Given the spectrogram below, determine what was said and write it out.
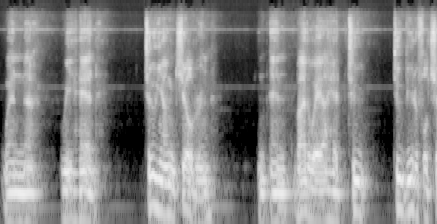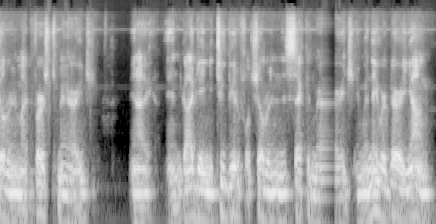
when uh, we had two young children. And, and, by the way, I had two two beautiful children in my first marriage, and I and God gave me two beautiful children in this second marriage. And when they were very young,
